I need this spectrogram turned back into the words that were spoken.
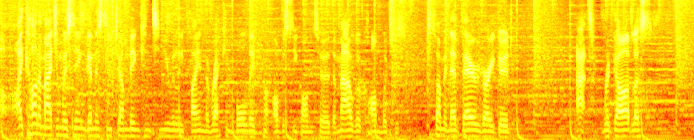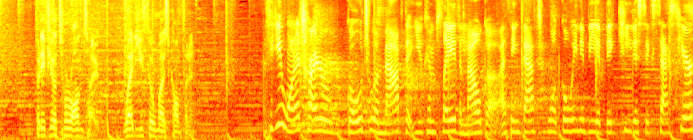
I can't imagine we're seeing going to see Junbin continually playing the Wrecking Ball. They've obviously gone to the Mauga comp, which is something they're very, very good at regardless. But if you're Toronto, where do you feel most confident? I think you want to try to go to a map that you can play the Mauga. I think that's what going to be a big key to success here.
